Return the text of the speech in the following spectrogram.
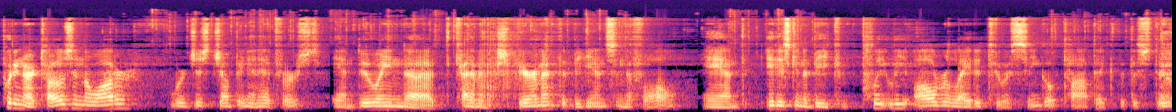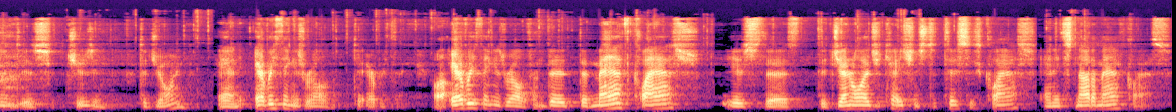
putting our toes in the water, we're just jumping in head first and doing uh, kind of an experiment that begins in the fall. And it is going to be completely all related to a single topic that the student is choosing to join and everything is relevant to everything. Well, everything is relevant. The, the math class is the, the general education statistics class, and it's not a math class.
